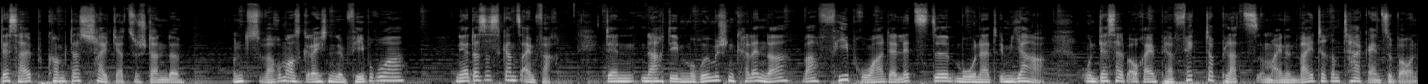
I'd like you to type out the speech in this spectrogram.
Deshalb kommt das Schaltjahr zustande. Und warum ausgerechnet im Februar? Naja, das ist ganz einfach. Denn nach dem römischen Kalender war Februar der letzte Monat im Jahr und deshalb auch ein perfekter Platz, um einen weiteren Tag einzubauen.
